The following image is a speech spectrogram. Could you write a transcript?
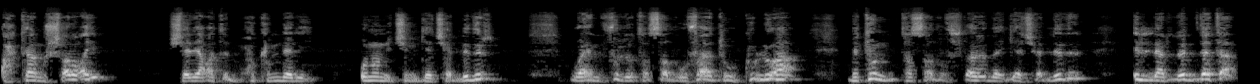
ahkam-ı şer'i şeriatın hükümleri onun için geçerlidir. Ve enfudu tasarrufatu kulluha bütün tasarrufları da geçerlidir. İller reddete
